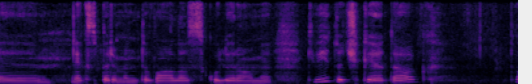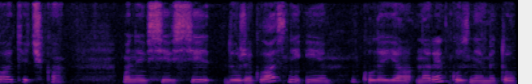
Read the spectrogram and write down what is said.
е, експериментувала з кольорами квіточки, так, платячка. Вони всі-всі дуже класні, і коли я на ринку з ними, то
